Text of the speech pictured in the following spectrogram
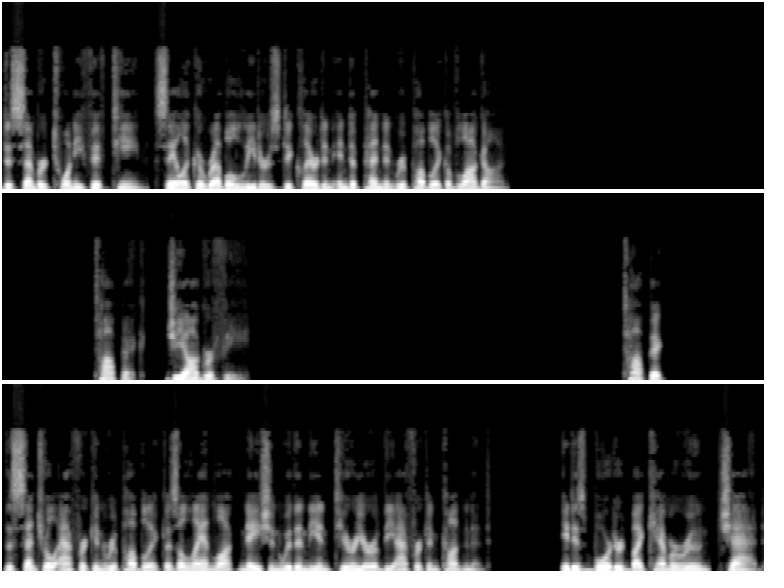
December 2015, Seleka rebel leaders declared an independent Republic of Logone. Geography The Central African Republic is a landlocked nation within the interior of the African continent. It is bordered by Cameroon, Chad,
